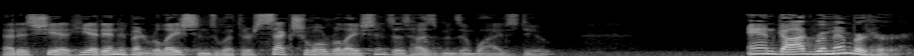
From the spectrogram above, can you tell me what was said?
that is, had, he had intimate relations with her, sexual relations, as husbands and wives do. And God remembered her.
